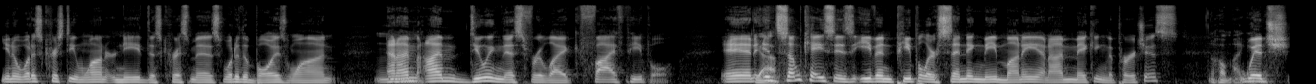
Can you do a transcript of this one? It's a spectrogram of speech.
you know, what does Christy want or need this Christmas? What do the boys want?" And I'm mm. I'm doing this for like 5 people. And Yeah. in some cases, even people are sending me money and I'm making the purchase, Oh my god. which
